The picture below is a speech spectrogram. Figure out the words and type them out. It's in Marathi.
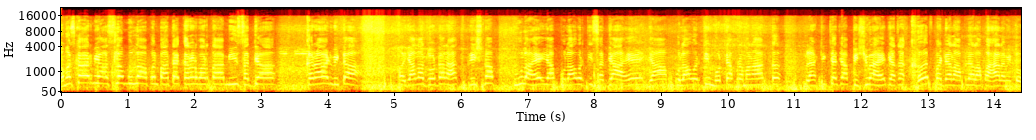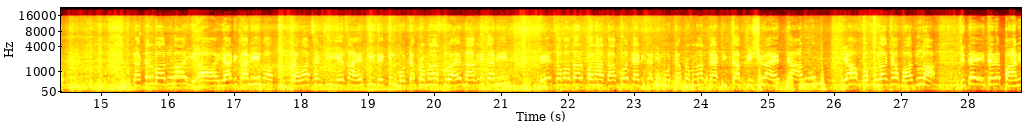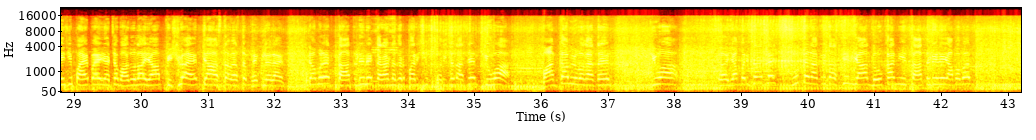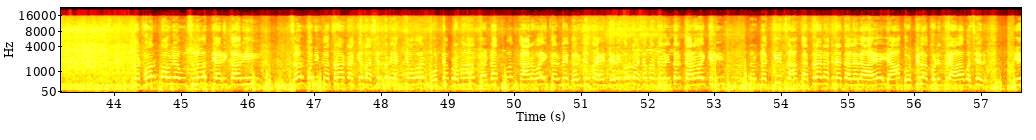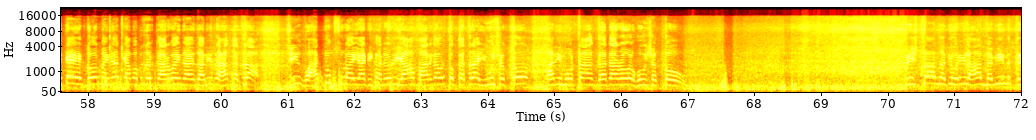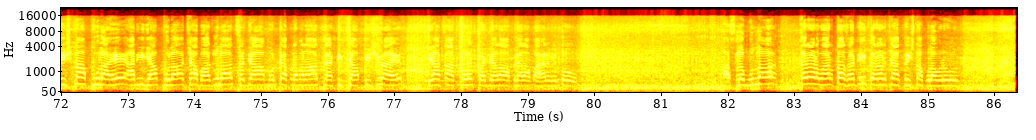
नमस्कार मी असलम मुल्ला. आपण पाहताय कराड वार्ता. मी सध्या कराड विटा याला जोडणार हा कृष्णा पूल आहे. या पुलावरती सध्या आहे. या पुलावरती मोठ्या प्रमाणात प्लॅस्टिकच्या ज्या पिशव्या आहेत याचा खत पडल्याला आपल्याला पाहायला मिळतो. त्याच्याच बाजूला या ठिकाणी प्रवाशांची येत आहे. ती देखील मोठ्या प्रमाणात सुरू आहे. नागरिकांनी बेजबाबदारपणा दाखवत या ठिकाणी मोठ्या प्रमाणात प्लॅस्टिकच्या पिशव्या आहेत. त्या आणून या पुलाच्या बाजूला जिथे इथे पाण्याची पाईप आहे याच्या बाजूला या पिशव्या आहेत. त्या अस्ताव्यस्त फेकलेल्या आहेत. त्यामुळे तातडीने कराड नगर परिषद परिषद असेल किंवा बांधकाम विभाग असेल किंवा या परिसरातले शुद्ध नागरिक असतील या लोकांनी तातडीने याबाबत कठोर पावले उचलत या ठिकाणी. जर कोणी कचरा टाकत असेल तर यांच्यावर मोठ्या प्रमाणात दंडात्मक कारवाई करणे गरजेचं आहे. जेणेकरून अशा प्रकारे जर कारवाई केली तर नक्कीच हा कचरा टाकण्यात आलेला आहे. या गोष्टीला कुठेतरी आळा बसेल. येत्या एक दोन महिन्यात याबाबत जर कारवाई झाली तर हा कचरा जी वाहतूक सुरू आहे या ठिकाणावर या मार्गावर तो कचरा येऊ शकतो आणि मोठा गदारोळ होऊ शकतो. कृष्णा नदीवरील हा नवीन कृष्णा पूल आहे आणि या पुलाच्या बाजूला सध्या मोठ्या प्रमाणात प्लॅस्टिकच्या पिशव्या आहेत. याचा सहज पडल्याला आपल्याला पाहायला मिळतो. असलं मुल्ला कराड वार्तासाठी कराडच्या कृष्णा पुलावरून.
